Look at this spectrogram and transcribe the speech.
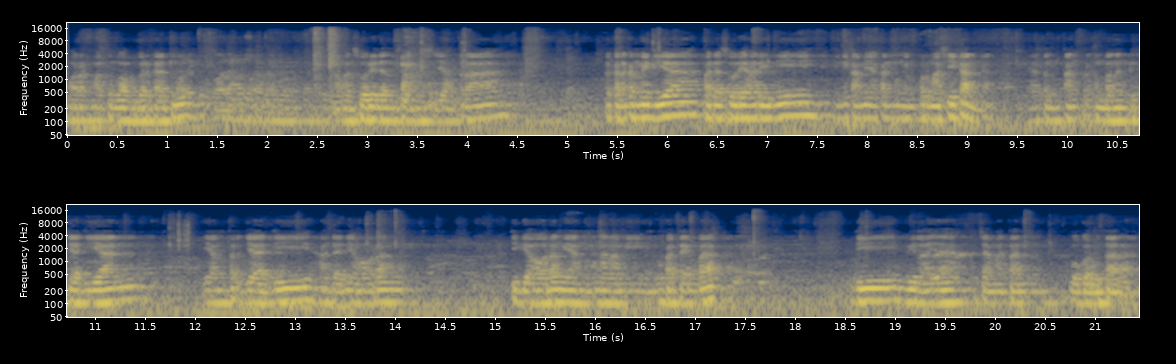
warahmatullahi wabarakatuh. Selamat sore dan salam sejahtera. Rekan-rekan media, pada sore hari ini ini kami akan menginformasikan ya, tentang perkembangan kejadian yang terjadi adanya orang tiga orang yang mengalami luka tembak di wilayah Kecamatan Bogor Utara.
